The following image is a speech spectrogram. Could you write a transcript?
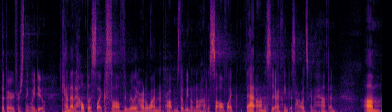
the very first thing we do? Can that help us like solve the really hard alignment problems that we don't know how to solve? Like that, honestly, I think is how it's going to happen. Um,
